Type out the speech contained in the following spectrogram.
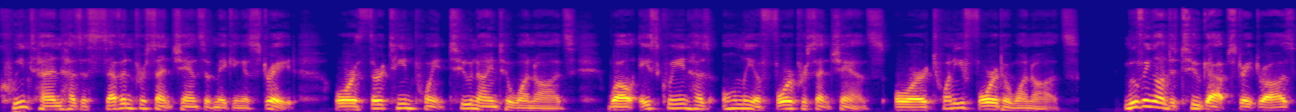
Queen 10 has a 7% chance of making a straight, or 13.29 to 1 odds, while Ace Queen has only a 4% chance, or 24 to 1 odds. Moving on to two gap straight draws,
